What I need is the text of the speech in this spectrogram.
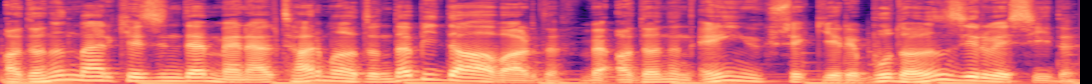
Adanın merkezinde Meneltarma adında bir dağ vardı ve adanın en yüksek yeri bu dağın zirvesiydi.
